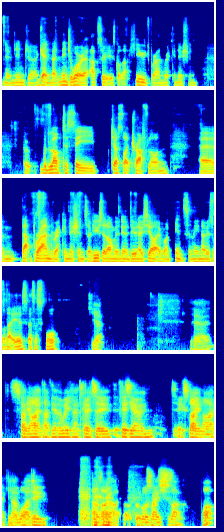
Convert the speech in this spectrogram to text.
you know Ninja. Again, like Ninja Warrior absolutely has got that huge brand recognition. But would love to see, just like triathlon, um, that brand recognition. So if you said I'm going to do an OCR, everyone instantly knows what that is as a sport. Yeah. Yeah. It's funny. I had that the other week. I had to go to physio and explain, like, you know, what I do. And I was like, oh, race. She's like, what?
